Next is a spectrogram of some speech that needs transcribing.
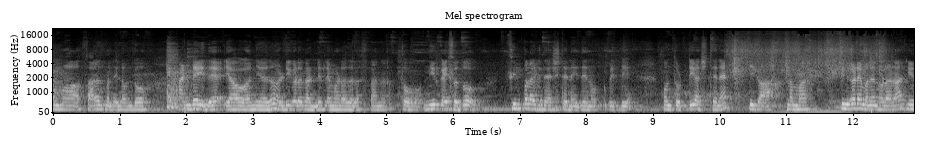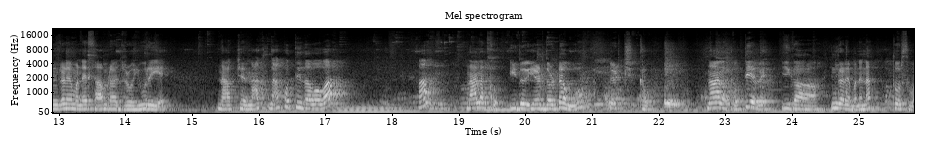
ನಮ್ಮ ಸಾಲದ ಮನೇಲಿ ಒಂದು ಹಂಡೆ ಇದೆ. ಯಾವ ನೀರು ಹಳ್ಳಿಗಳಲ್ಲಿ ಹಂಡೆಲ್ಲೇ ಮಾಡೋದಲ್ಲ ಸ್ನಾನ ಸೊ ನೀರು ಕಾಯಿಸೋದು ಸಿಂಪಲ್ ಆಗಿದೆ ಅಷ್ಟೇ ಇದೇನು ಬಿದ್ದು ಒಂದು ತೊಟ್ಟಿ ಅಷ್ಟೇ ಈಗ ನಮ್ಮ ಹಿಂದ್ಗಡೆ ಮನೆ ನೋಡೋಣ. ಹಿಂದ್ಗಡೆ ಮನೆ ಸಾಮ್ರಾಜ್ರು ಇವರಿಗೆ. ನಾಲ್ಕು ಜನ ನಾಲ್ಕು ನಾಲ್ಕು ಹೊತ್ತಿದ್ದಾವವ ಹಾಂ? ನಾಲ್ಕು. ಇದು ಎರಡು ದೊಡ್ಡವು, ಎರಡು ಚಿಕ್ಕವು. ನಾಲ್ಕು ಹೊತ್ತಿವೆ ಈಗ ಹಿಂದ್ಗಡೆ ಮನೆನ ತೋರಿಸುವ.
